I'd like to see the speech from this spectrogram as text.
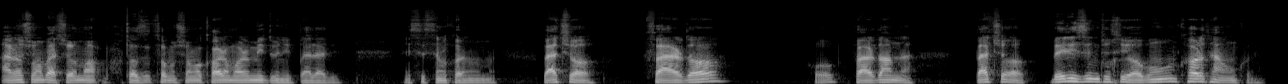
الان شما بچه ها ما تازه تا شما کار ما رو می‌دونید بلدید. این سیستم کار ما بچه ها فردا خب فردا هم نه. بچه ها بریزین تو خیابون کار رو تموم کنید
